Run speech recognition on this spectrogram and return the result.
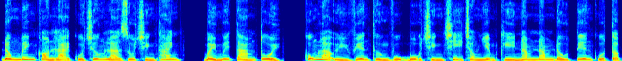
Đồng minh còn lại của Trương là Du Chính Thanh, 78 tuổi, cũng là ủy viên thường vụ Bộ Chính trị trong nhiệm kỳ 5 năm đầu tiên của tập,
